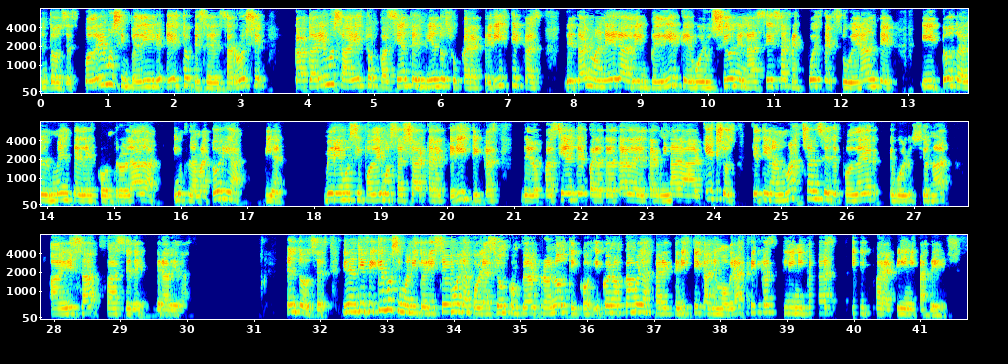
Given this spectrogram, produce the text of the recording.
Entonces, ¿podremos impedir esto que se desarrolle? ¿Captaremos a estos pacientes viendo sus características de tal manera de impedir que evolucionen hacia esa respuesta exuberante y totalmente descontrolada inflamatoria? Bien, veremos si podemos hallar características de los pacientes para tratar de determinar a aquellos que tienen más chances de poder evolucionar a esa fase de gravedad. Entonces, identifiquemos y monitoricemos la población con peor pronóstico y conozcamos las características demográficas, clínicas y paraclínicas de ellas.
